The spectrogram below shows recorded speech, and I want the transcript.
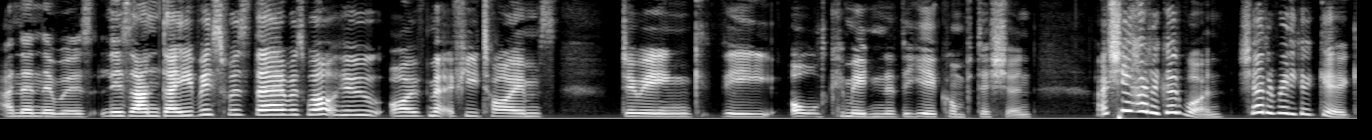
And then there was Liz Ann Davis was there as well, who I've met a few times doing the old comedian of the year competition, and she had a good one. She had a really good gig.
